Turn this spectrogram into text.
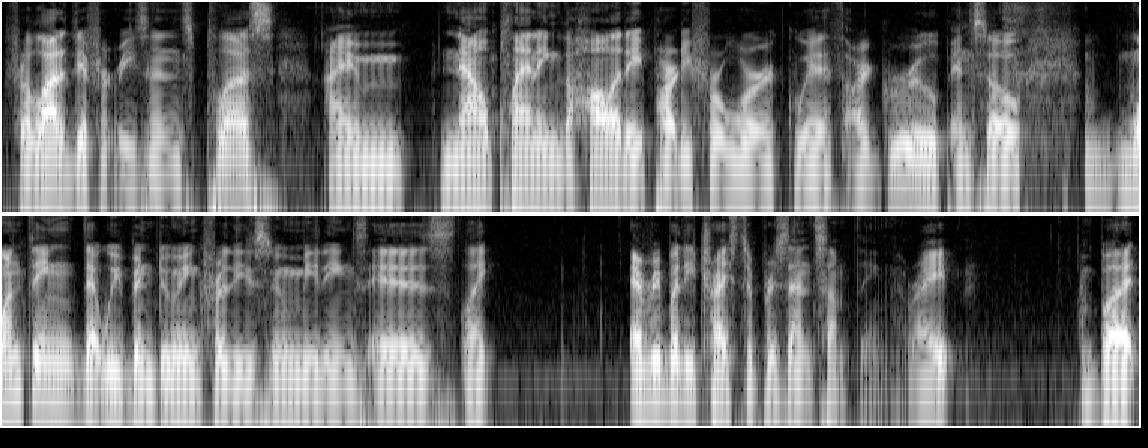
for a lot of different reasons. Plus, I'm now planning the holiday party for work with our group. And so, one thing that we've been doing for these Zoom meetings is like everybody tries to present something, right? But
